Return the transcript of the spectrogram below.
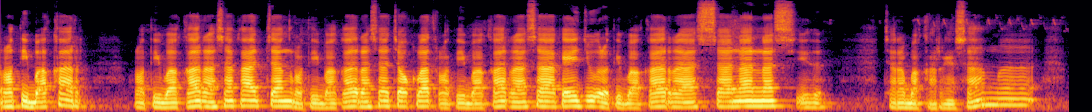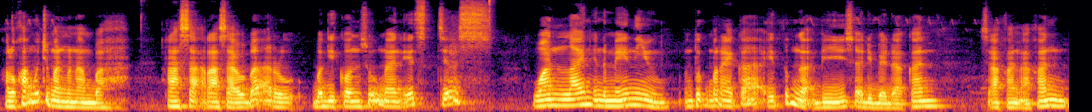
roti bakar, roti bakar rasa kacang, roti bakar rasa coklat, roti bakar rasa keju, roti bakar rasa nanas gitu. Cara bakarnya sama. Kalau kamu cuma menambah rasa-rasa baru bagi konsumen it's just one line in the menu. Untuk mereka itu nggak bisa dibedakan seakan-akan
